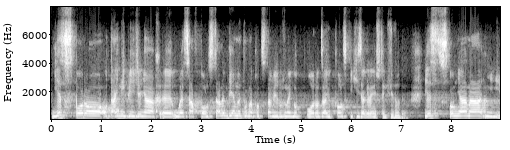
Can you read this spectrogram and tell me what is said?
Jest sporo o tajnych więzieniach e, USA w Polsce, ale wiemy to na podstawie różnego rodzaju polskich i zagranicznych źródeł. Jest wspomniana i,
